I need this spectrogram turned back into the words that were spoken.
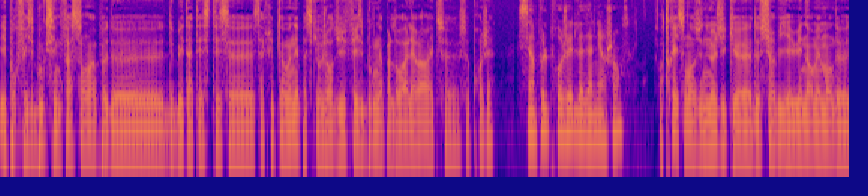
et pour Facebook, c'est une façon un peu de, de bêta-tester sa crypto-monnaie parce qu'aujourd'hui, Facebook n'a pas le droit à l'erreur avec ce, ce projet. C'est un peu le projet de la dernière chance? En tout cas, ils sont dans une logique euh, de survie. Il y a eu énormément de,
